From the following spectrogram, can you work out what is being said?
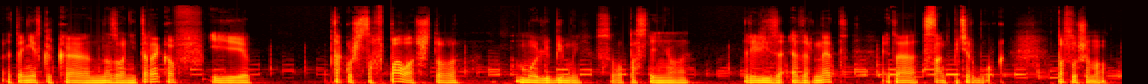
Это несколько названий треков, и так уж совпало, что мой любимый с его последнего релиза Ethernet — это Санкт-Петербург. Послушаем его.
